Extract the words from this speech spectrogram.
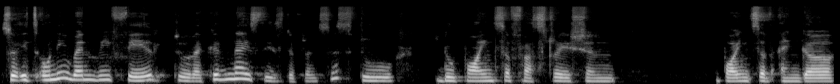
So it's only when we fail to recognize these differences to do points of frustration points of anger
